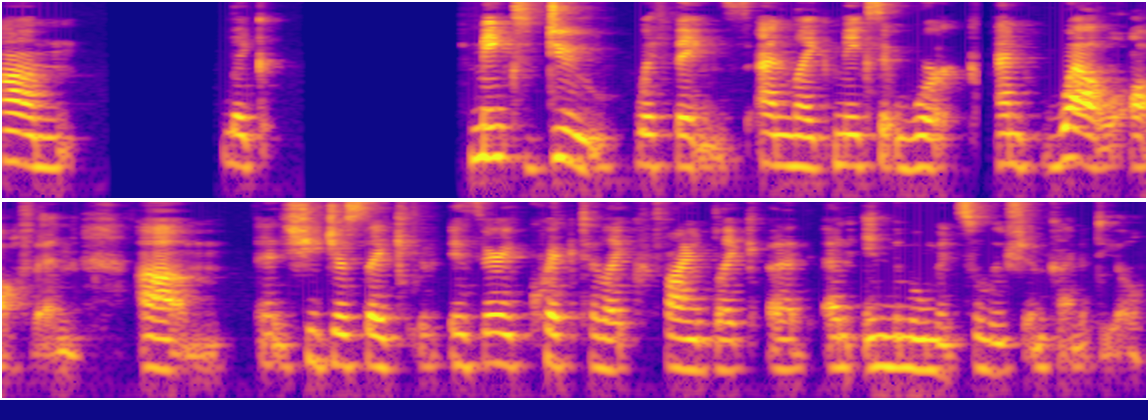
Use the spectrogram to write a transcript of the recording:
um like makes do with things and like makes it work and well often. Um and she just like is very quick to like find like a, an in the moment solution kind of deal.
